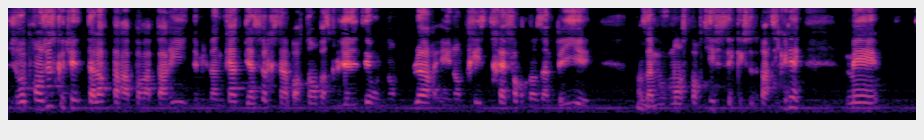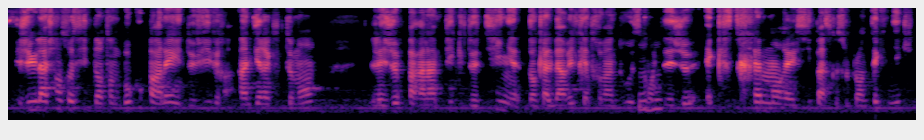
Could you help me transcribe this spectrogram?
je reprends juste ce que tu dit tout à l'heure par rapport à Paris 2024. Bien sûr que c'est important parce que les Jeux d'été ont une ampleur et une emprise très forte dans un pays et dans un mouvement sportif, c'est quelque chose de particulier. Mais j'ai eu la chance aussi d'entendre beaucoup parler et de vivre indirectement les Jeux paralympiques de Tignes dans Calderville 92, qui ont été des Jeux extrêmement réussis parce que sur le plan technique,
